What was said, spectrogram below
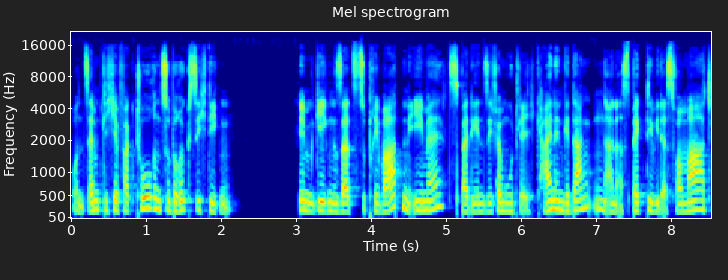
und sämtliche Faktoren zu berücksichtigen. Im Gegensatz zu privaten E-Mails, bei denen Sie vermutlich keinen Gedanken an Aspekte wie das Format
